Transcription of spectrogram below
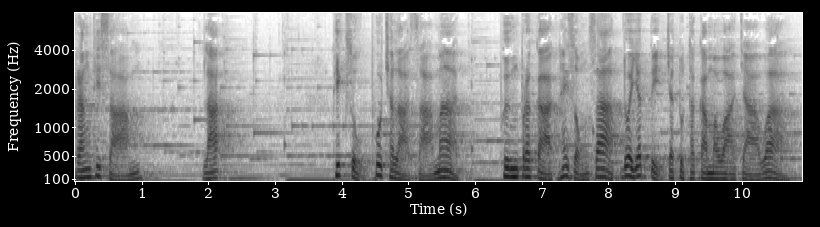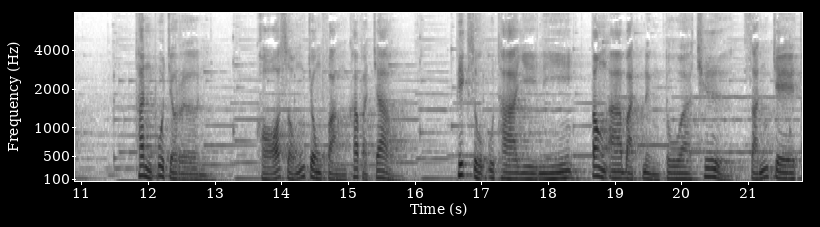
ครั้งที่สามละ ภิกษุผู้ฉลาดสามารถ พึงประกาศให้สงทราบด้วยยติจตุถกรรมวาจาว่า ท่านผู้เจริญ ขอสงจงฟังข้าพเจ้า ภิกษุอุทายีนี้ต้องอาบัตหนึ่งตัวชื่อ สันเจต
